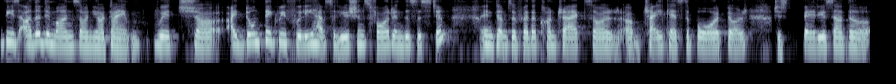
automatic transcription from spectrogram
these other demands on your time, which uh, I don't think we fully have solutions for in the system in terms of whether contracts or um, childcare support or just various other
